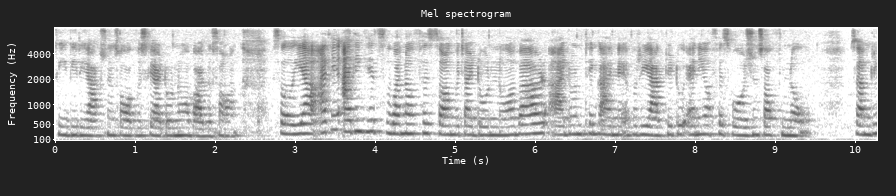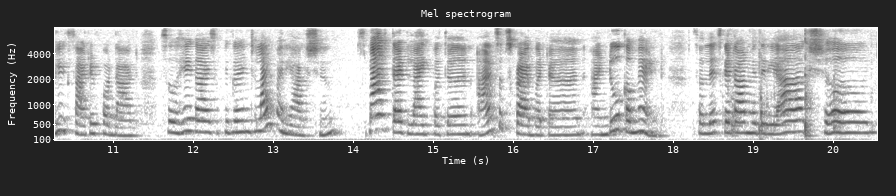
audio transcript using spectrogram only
see the reactions obviously. I don't know about the song. So yeah i think i think it's one of his song which i don't know about. I don't think i never reacted to any of his versions of Know. So i'm really excited for that. So hey guys if you're going to like my reaction smash that like button and subscribe button and do comment so let's get on with the reaction.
